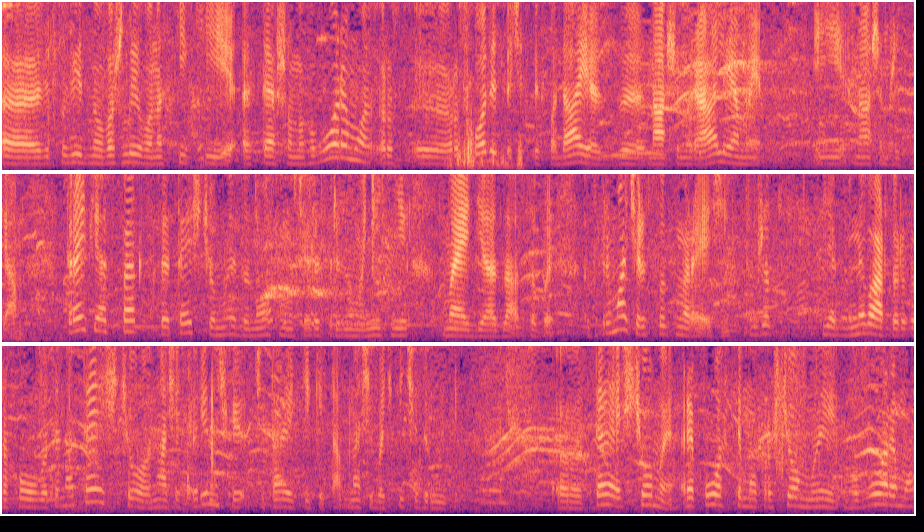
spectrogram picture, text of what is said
Е, Відповідно, важливо наскільки е, те, що ми говоримо, е, розходиться чи співпадає з нашими реаліями і нашим життям. Третій аспект це те, що ми доносимо через різноманітні медіа засоби, зокрема через соцмережі. Вже якби не варто розраховувати на те, що наші сторіночки читають тільки там наші батьки чи друзі. Е, Те, що ми репостимо, про що ми говоримо,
